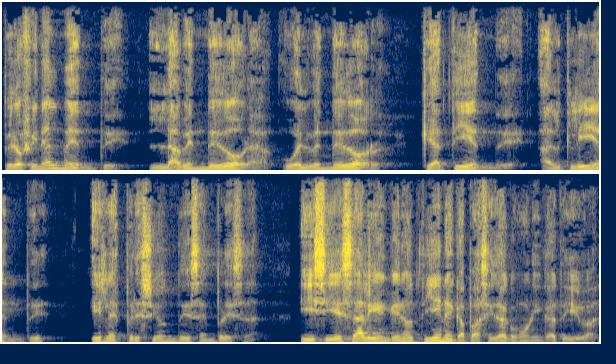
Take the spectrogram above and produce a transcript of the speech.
pero finalmente la vendedora o el vendedor que atiende al cliente es la expresión de esa empresa. Y si es alguien que no tiene capacidad comunicativa,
